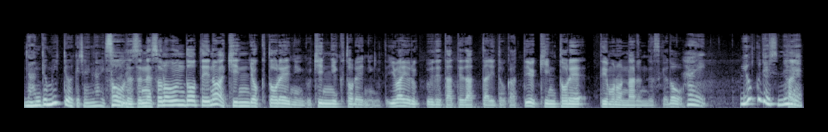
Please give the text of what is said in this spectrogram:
何でもいいってわけじゃないですか、ね、そうですね。その運動っていうのは筋力トレーニング、筋肉トレーニング、いわゆる腕立てだったりとかっていう筋トレっていうものになるんですけど。はい。よくですね、はい、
